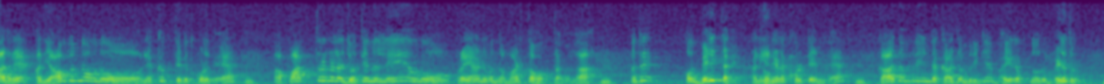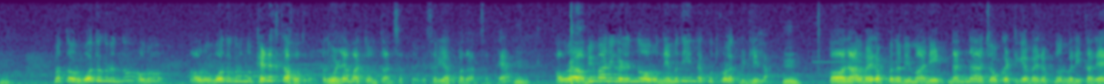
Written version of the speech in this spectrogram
ಆದರೆ ಅದು ಯಾವುದನ್ನು ಅವನು ಲೆಕ್ಕಕ್ಕೆ ತೆಗೆದುಕೊಳ್ಳದೆ ಆ ಪಾತ್ರಗಳ ಜೊತೆನಲ್ಲೇ ಅವನು ಪ್ರಯಾಣವನ್ನು ಮಾಡ್ತಾ ಹೋಗ್ತಾನಲ್ಲ. ಅಂದರೆ ಅವನು ಬೆಳೀತಾನೆ. ನಾನು ಏನು ಹೇಳಕ್ಕೆ ಹೊರಟೆ ಅಂದರೆ ಕಾದಂಬರಿಯಿಂದ ಕಾದಂಬರಿಗೆ ಭೈರಪ್ಪನವರು ಬೆಳೆದ್ರು. ಮತ್ತು ಅವ್ರ ಓದುಗರನ್ನು ಅವರು ಅವರ ಓದುಗರನ್ನು ಕೆಣಕ್ತಾ ಹೋದರು. ಅದು ಒಳ್ಳೆ ಮಾತು ಅಂತ ಅನ್ಸುತ್ತೆ ನನಗೆ ಸರಿಯಾದ ಪದ ಅನ್ಸುತ್ತೆ. ಅವರ ಅಭಿಮಾನಿಗಳನ್ನು ಅವರು ನೆಮ್ಮದಿಯಿಂದ ಕೂತ್ಕೊಳ್ಳೋಕೆ ಬಿಡಲಿಲ್ಲ. ನಾನು ಭೈರಪ್ಪನ ಅಭಿಮಾನಿ ನನ್ನ ಚೌಕಟ್ಟಿಗೆ ಭೈರಪ್ಪನವ್ರು ಬರೀತಾರೆ.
